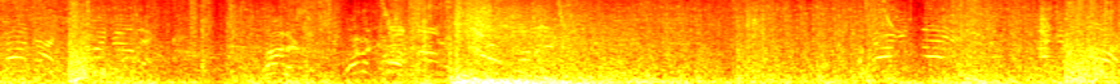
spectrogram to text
Contact, new building. Runner. Run it close. Target sighted. Second floor.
